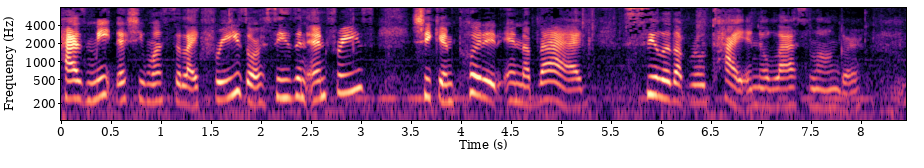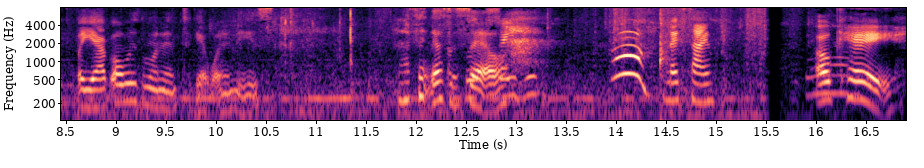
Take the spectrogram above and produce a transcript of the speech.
has meat that she wants to like freeze or season and freeze, she can put it in a bag, seal it up real tight, and it'll last longer. But yeah, I've always wanted to get one of these. I think that's a, a sale. Ah, next time. Okay.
